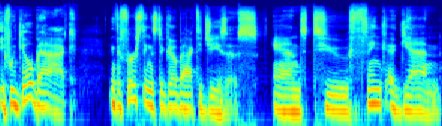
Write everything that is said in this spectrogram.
if we go back, I think the first thing is to go back to Jesus and to think again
